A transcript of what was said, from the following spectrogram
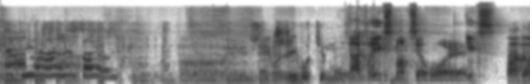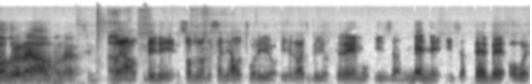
specijalan spoj. Život je moj. Dakle, X, momci. Ovo je... X. Pa dobro, realno, recimo. Real, vidi, s obzirom da sam ja otvorio i razbio tremu i za mene i za tebe, ovo je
